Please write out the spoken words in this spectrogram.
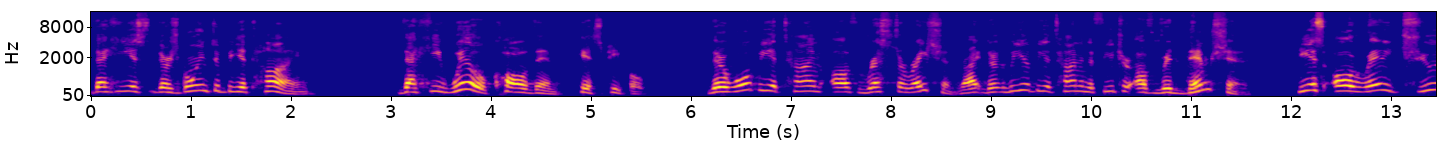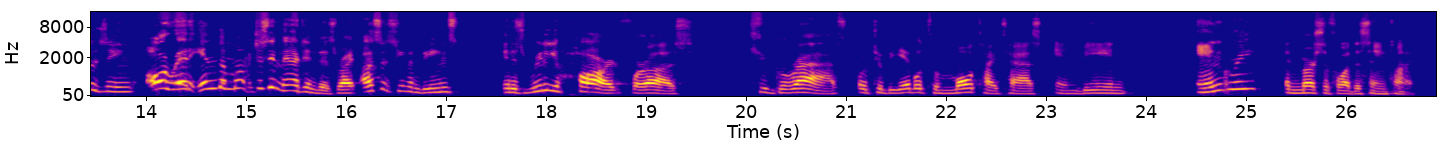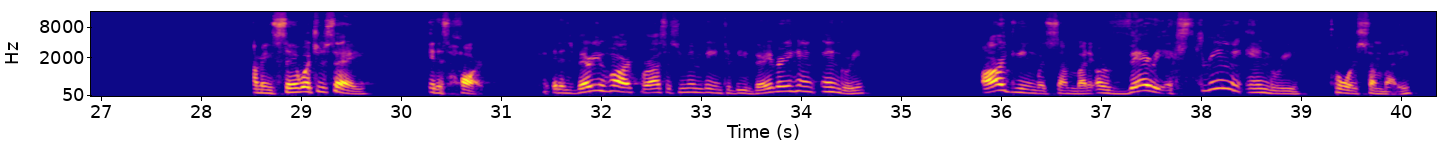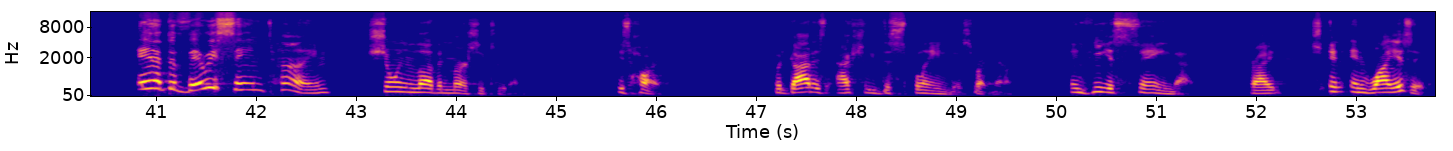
that he is there's going to be a time that he will call them his people. There will be a time of restoration, right? There will be a time in the future of redemption. He is already choosing, already in the moment. Just imagine this, right? Us as human beings, it is really hard for us to grasp or to be able to multitask in being angry and merciful at the same time. I mean, say what you say, it is hard. It is very hard for us as human beings to be very, very angry, arguing with somebody, or very extremely angry towards somebody, and at the very same time showing love and mercy to them. is hard. But God is actually displaying this right now. And He is saying that, right? And, and why is it?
